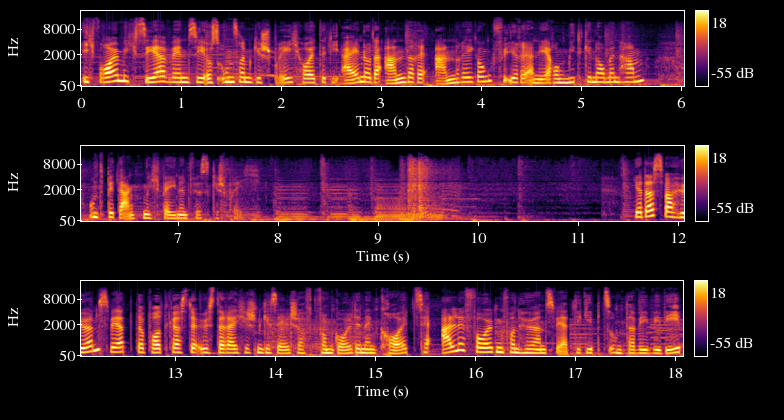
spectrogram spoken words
Ich freue mich sehr, wenn Sie aus unserem Gespräch heute die ein oder andere Anregung für Ihre Ernährung mitgenommen haben und bedanke mich bei Ihnen fürs Gespräch. Ja, das war Hörenswert, der Podcast der Österreichischen Gesellschaft vom Goldenen Kreuze. Alle Folgen von Hörenswert, die gibt es unter www.oeggk.at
